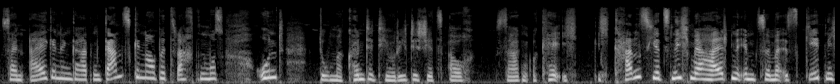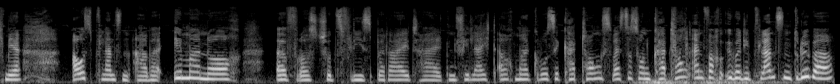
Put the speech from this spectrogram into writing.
seinen eigenen Garten ganz genau betrachten muss. Und du, man könnte theoretisch jetzt auch sagen, okay, ich, ich kann es jetzt nicht mehr halten im Zimmer, es geht nicht mehr auspflanzen, aber immer noch äh, Frostschutzvlies bereithalten, vielleicht auch mal große Kartons, weißt du, so ein Karton einfach über die Pflanzen drüber.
